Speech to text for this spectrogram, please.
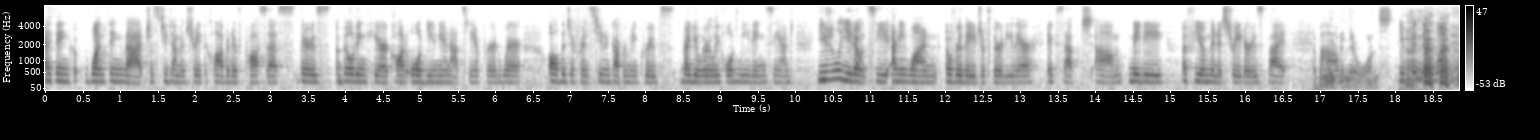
I think one thing that, just to demonstrate the collaborative process, there's a building here called Old Union at Stanford where all the different student government groups regularly hold meetings and usually you don't see anyone over the age of 30 there except um, maybe a few administrators, but I've only um, been there once. You've been there once.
